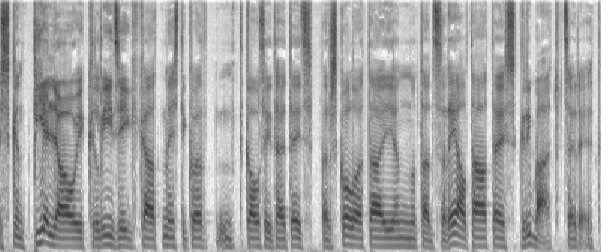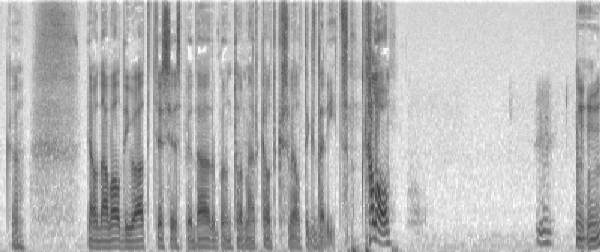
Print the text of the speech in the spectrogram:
es gan pieļauju, ka līdzīgi kā mēs tikko klausītāji teica par skolotājiem, nu, tādas realitātēs gribētu cerēt, ka jaunā valdība atķersies pie darba un tomēr kaut kas vēl tiks darīts. Halo! Mm. Mm -hmm.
